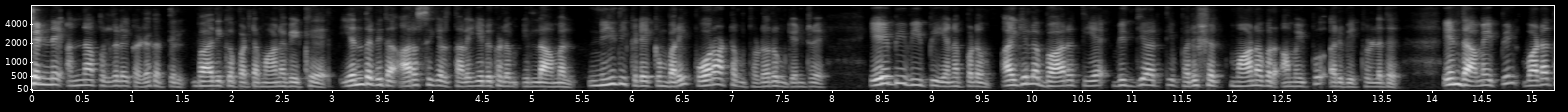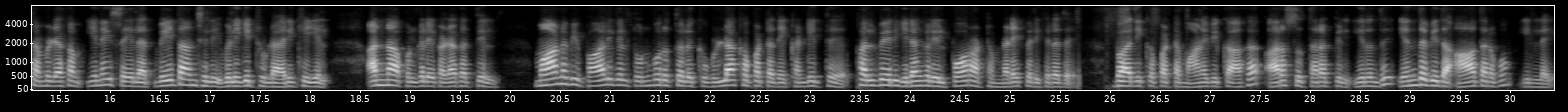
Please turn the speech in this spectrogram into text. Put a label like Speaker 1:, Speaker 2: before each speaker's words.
Speaker 1: சென்னை அண்ணா பல்கலைக்கழகத்தில் பாதிக்கப்பட்ட மாணவிக்கு எந்தவித அரசியல் தலையீடுகளும் இல்லாமல் நீதி கிடைக்கும் வரை போராட்டம் தொடரும் என்று ஏபிவிபி எனப்படும் அகில பாரதிய வித்யார்த்தி பரிஷத் மாணவர் அமைப்பு அறிவித்துள்ளது இந்த அமைப்பின் வட தமிழகம் இணை செயலர் வேதாஞ்சலி வெளியிட்டுள்ள அறிக்கையில் அண்ணா பல்கலைக்கழகத்தில் மாணவி பாலியல் துன்புறுத்தலுக்கு உள்ளாக்கப்பட்டதை கண்டித்து பல்வேறு இடங்களில் போராட்டம் நடைபெறுகிறது பாதிக்கப்பட்ட மாணவிக்காக அரசு தரப்பில் இருந்து எந்தவித ஆதரவும் இல்லை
